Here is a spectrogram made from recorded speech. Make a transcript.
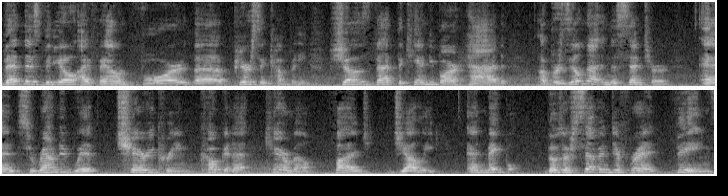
Then this video I found for the Pearson company shows that the candy bar had a Brazil nut in the center and surrounded with cherry cream, coconut, caramel, fudge, jelly, and maple. Those are seven different things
